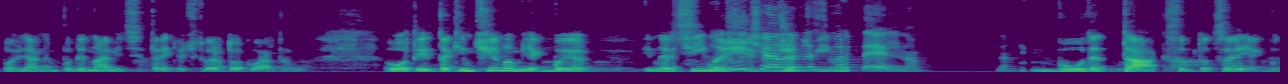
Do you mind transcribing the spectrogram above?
поглянемо по динаміці 3-4 кварталу. От і таким чином, якби інерційно ще Болюче, але бюджет не війни буде так. Тобто це якби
